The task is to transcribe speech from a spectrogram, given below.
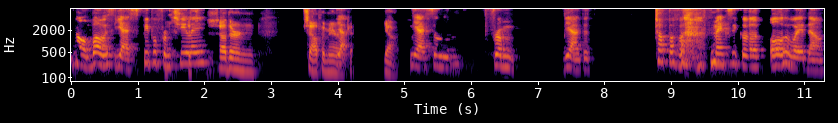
No, both. Yes, people from it's, Chile, it's southern South America. Yeah. yeah. Yeah. So from yeah the top of Mexico all the way down,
